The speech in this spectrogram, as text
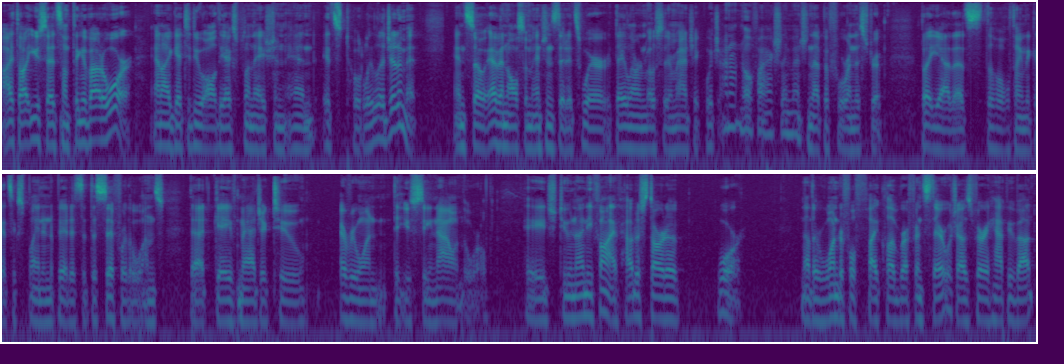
I thought you said something about a war. And I get to do all the explanation, and it's totally legitimate. And so Evan also mentions that it's where they learn most of their magic, which I don't know if I actually mentioned that before in the strip. But yeah, that's the whole thing that gets explained in a bit is that the Sif were the ones that gave magic to everyone that you see now in the world. Page 295 How to Start a War. Another wonderful Fight Club reference there, which I was very happy about.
